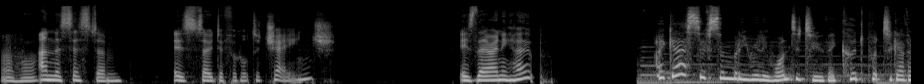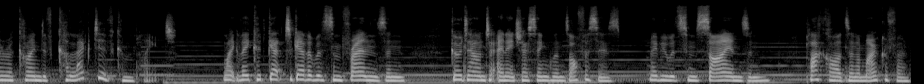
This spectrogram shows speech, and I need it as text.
uh-huh. and the system is so difficult to change, is there any hope? I guess if somebody really wanted to, they could put together a kind of collective complaint. Like they could get together with some friends and go down to NHS England's offices, maybe with some signs and placards and a microphone.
